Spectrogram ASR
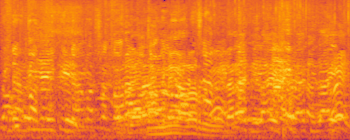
Yang ini ngalor dulu. Dilai. Darah dilai.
